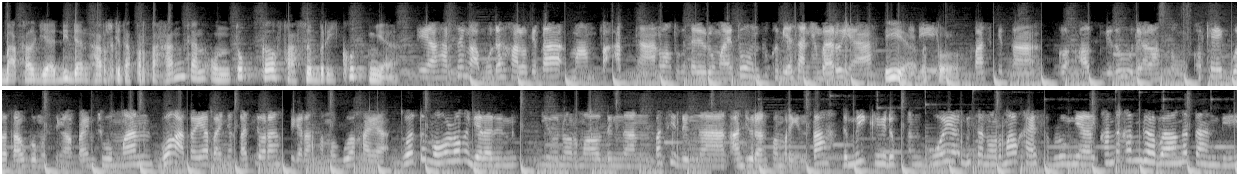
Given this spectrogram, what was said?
bakal jadi dan harus kita pertahankan untuk ke fase berikutnya. Iya, harusnya nggak mudah kalau kita manfaatkan waktu kita di rumah itu untuk kebiasaan yang baru ya. Iya Jadi betul. pas kita go out gitu udah langsung, oke gue tahu gue mesti ngapain. Cuman gue nggak tahu ya banyak gak sih orang pikiran sama gue kayak gue tuh mau lo ngejalanin new normal dengan pasti dengan anjuran pemerintah demi kehidupan gue yang bisa normal kayak sebelumnya. Karena kan nggak banget Andi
